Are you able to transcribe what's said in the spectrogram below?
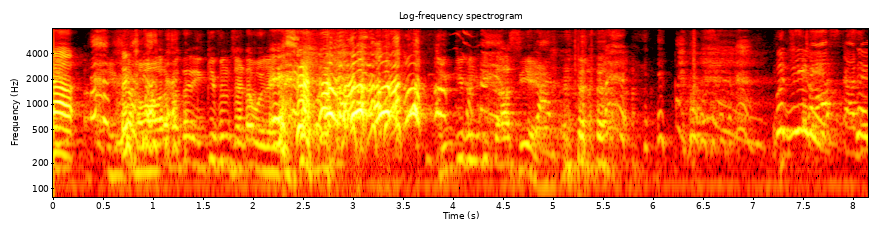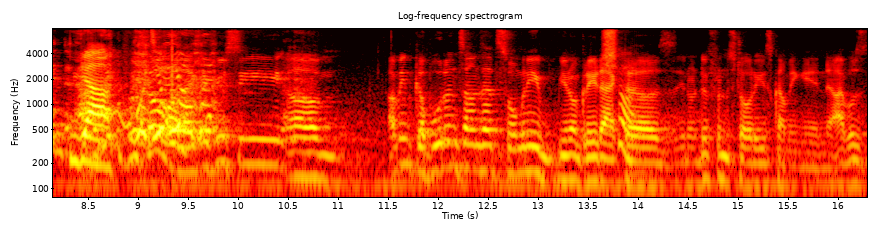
Yeah. इनका हमारा पता है इनकी फिल्म सेटअप हो जाएगी इनकी फिल्म की क्लास ये है But really, Sid, Yeah. For sure, like if you see, um, I mean, Kapoor and Sons had so many, you know, great Sure. actors, you know, different stories coming in. I was,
